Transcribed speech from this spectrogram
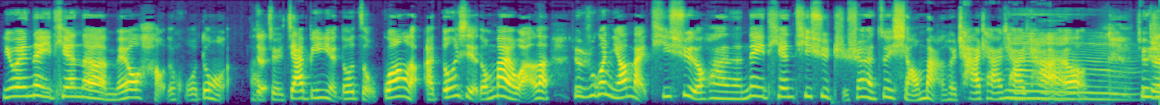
因为那一天呢没有好的活动了。啊，对这嘉宾也都走光了啊，东西也都卖完了。就如果你要买 T 恤的话呢，那一天 T 恤只剩下最小码和叉叉叉叉 L，、嗯就是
